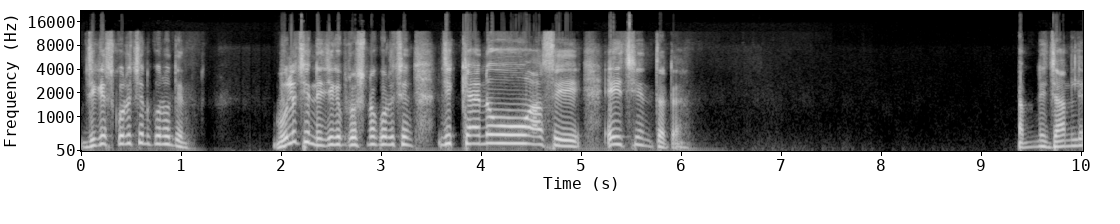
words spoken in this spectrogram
জিজ্ঞেস করেছেন কোনোদিন? বলেছেন, নিজেকে প্রশ্ন করেছেন যে কেন আসে এই চিন্তাটা? আপনি জানলে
